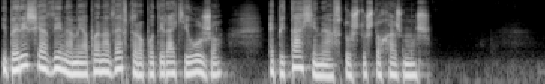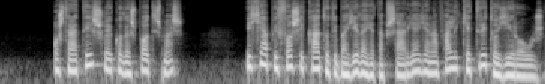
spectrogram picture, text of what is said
Η περίσσια δύναμη από ένα δεύτερο ποτηράκι ούζο επιτάχυνε αυτούς τους στοχασμούς. Ο στρατής, ο οικοδεσπότης μας, είχε απειθώσει κάτω την παγίδα για τα ψάρια για να βάλει και τρίτο γύρο ούζο.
